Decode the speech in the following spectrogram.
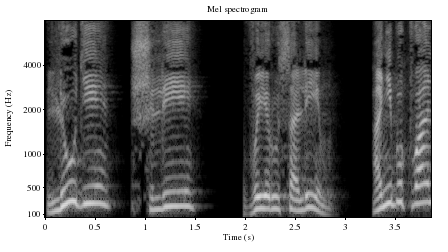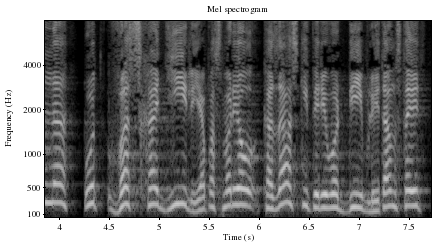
Люди шли в Иерусалим. Они буквально вот восходили. Я посмотрел казахский перевод Библии, там стоит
